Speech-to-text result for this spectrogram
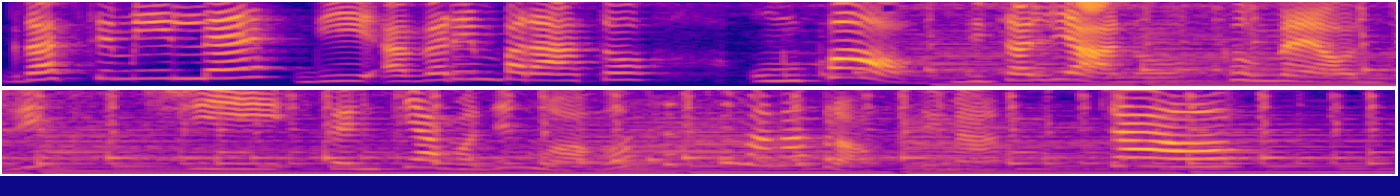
Grazie mille di aver imparato un po' di italiano con me oggi. Ci sentiamo di nuovo settimana prossima. Ciao!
